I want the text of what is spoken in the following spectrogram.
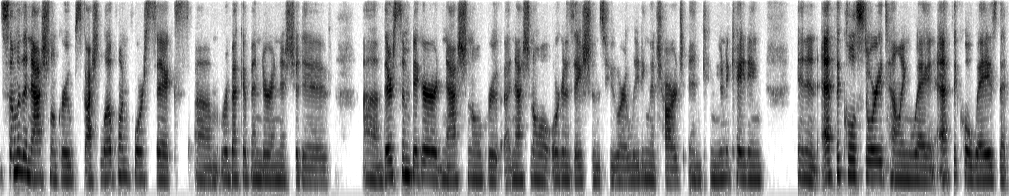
some of the national groups, gosh, Love 146, um, Rebecca Bender Initiative, um, there's some bigger national group, uh, national organizations who are leading the charge in communicating in an ethical storytelling way, in ethical ways that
